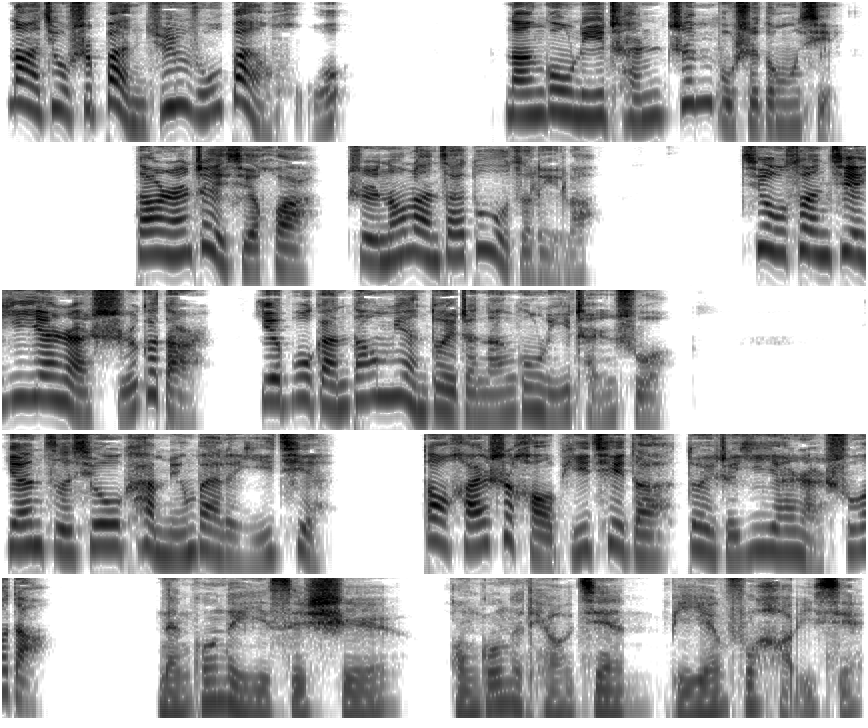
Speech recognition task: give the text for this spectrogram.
那就是伴君如伴虎。南宫离尘真不是东西。当然，这些话只能烂在肚子里了。就算借易嫣然十个胆儿，也不敢当面对着南宫离尘说。严子修看明白了一切。倒还是好脾气的，对着伊嫣然说道：“南宫的意思是，皇宫的条件比严府好一些，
